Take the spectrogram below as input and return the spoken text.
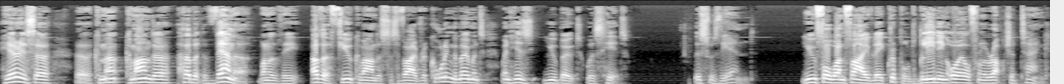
Here is a, uh, Com- Commander Herbert Werner, one of the other few commanders to survive, recalling the moment when his U boat was hit. This was the end. U 415 lay crippled, bleeding oil from a ruptured tank,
